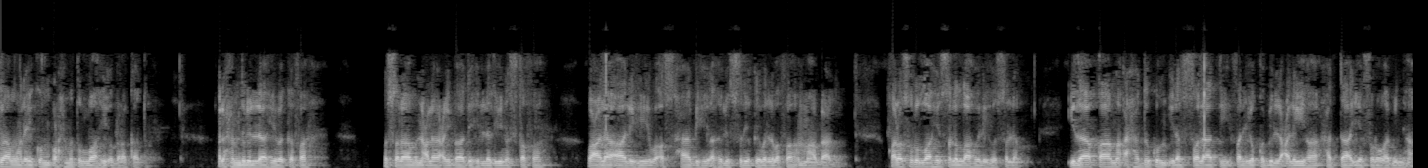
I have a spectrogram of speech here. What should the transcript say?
السلام عليكم ورحمة الله وبركاته. الحمد لله وكفى. وسلام على عباده الذين اصطفى وعلى آله وأصحابه أهل الصدق والوفاء. أما بعد قال رسول الله صلى الله عليه وسلم إذا قام أحدكم إلى الصلاة فليقبل عليها حتى يفرغ منها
